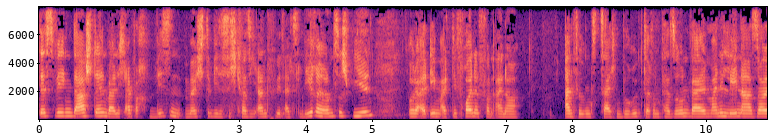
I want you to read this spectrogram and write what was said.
deswegen darstellen, weil ich einfach wissen möchte, wie es sich quasi anfühlt, als Lehrerin zu spielen oder halt eben als die Freundin von einer Anführungszeichen berühmteren Person, weil meine Lena soll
